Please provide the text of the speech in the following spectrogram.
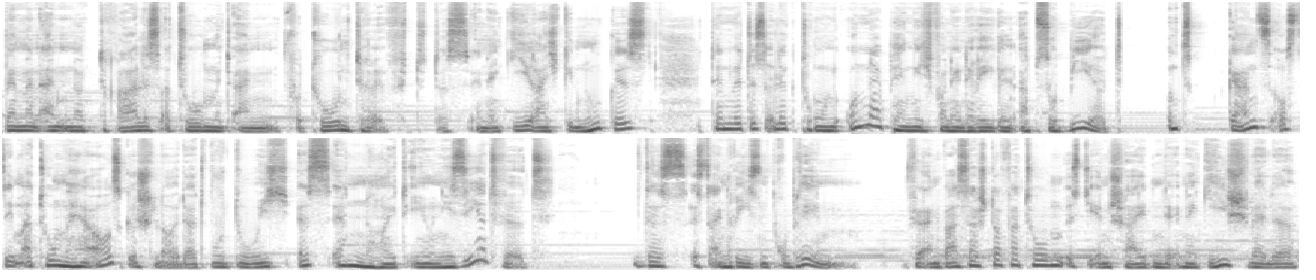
Wenn man ein neutrales Atom mit einem Photon trifft, das energiereich genug ist, dann wird das Elektron unabhängig von den Regeln absorbiert und ganz aus dem Atom herausgeschleudert, wodurch es erneut ionisiert wird. Das ist ein Riesenproblem. Für ein Wasserstoffatom ist die entscheidende Energieschwelle,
